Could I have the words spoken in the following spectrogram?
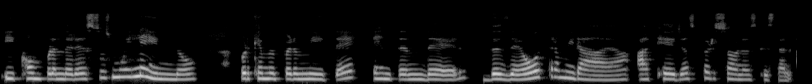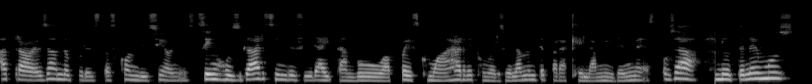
Y comprender esto es muy lindo porque me permite entender desde otra mirada a aquellas personas que están atravesando por estas condiciones, sin juzgar, sin decir, ay, tan boba, pues, ¿cómo va a dejar de comer solamente para que la miren mes? O sea, no tenemos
